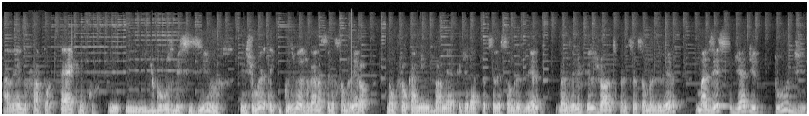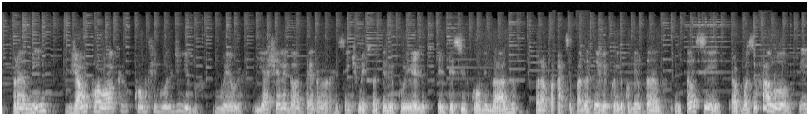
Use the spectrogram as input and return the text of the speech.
além do fator técnico e, e de gols decisivos, ele chegou, inclusive, a jogar na seleção brasileira não foi o caminho do América direto para a seleção brasileira, mas ele fez jogos para a seleção brasileira. Mas esse de atitude, para mim, já o coloca como figura de ídolo, o Euler. E achei legal até recentemente na TV Coelho ele ter sido convidado para participar da TV Coelho comentando. Então, assim, é o que você falou, tem,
